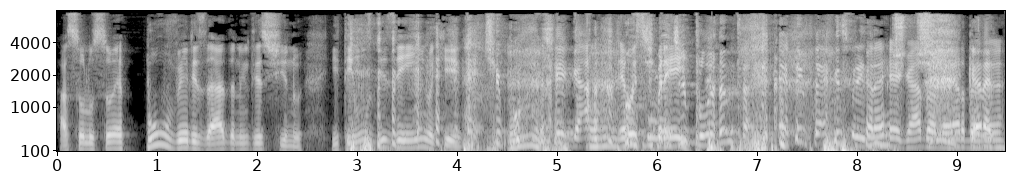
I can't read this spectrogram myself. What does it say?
a solução é pulverizada no intestino. E tem uns desenhinhos aqui. Tipo, regar É um um spray. de planta. O cara é regado a merda, Cara, né?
